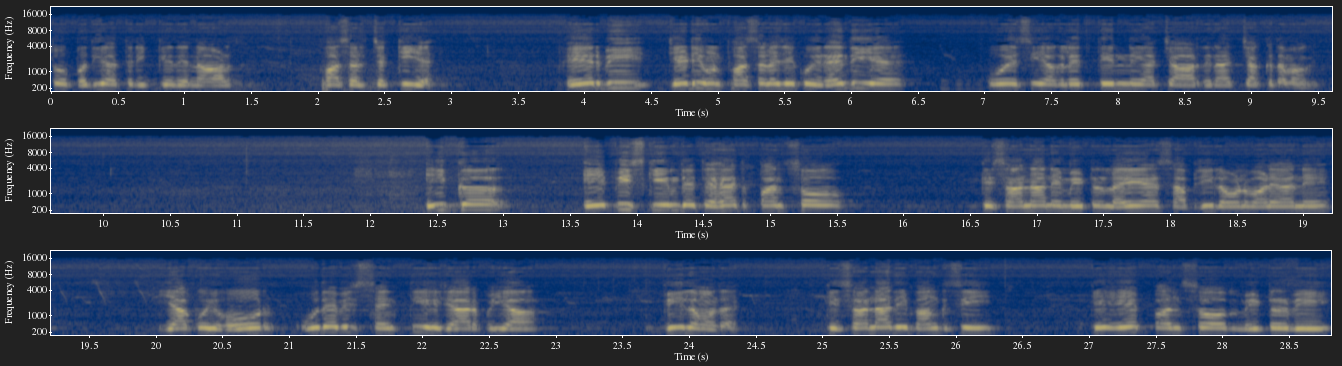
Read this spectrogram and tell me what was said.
ਤੋਂ ਵਧੀਆ ਤਰੀਕੇ ਦੇ ਨਾਲ ਫਸਲ ਚੱਕੀ ਹੈ। ਫੇਰ ਵੀ ਜਿਹੜੀ ਹੁਣ ਫਸਲ ਅਜੇ ਕੋਈ ਰਹਿੰਦੀ ਹੈ, ਉਹ ਅਸੀਂ ਅਗਲੇ 3 ਜਾਂ 4 ਦਿਨਾਂ ਚੱਕ ਦਵਾਂਗੇ। ਇੱਕ ਏਪੀ ਸਕੀਮ ਦੇ ਤਹਿਤ 500 ਕਿਸਾਨਾਂ ਨੇ ਮੀਟਰ ਲਏ ਹੈ, ਸਬਜ਼ੀ ਲਾਉਣ ਵਾਲਿਆਂ ਨੇ ਜਾਂ ਕੋਈ ਹੋਰ, ਉਹਦੇ ਵਿੱਚ 37000 ਰੁਪਇਆ ਬਿੱਲ ਆਉਂਦਾ ਹੈ। ਕਿਸਾਨਾਂ ਦੀ ਮੰਗ ਸੀ ਕਿ ਇਹ 500 ਮੀਟਰ ਵੀ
